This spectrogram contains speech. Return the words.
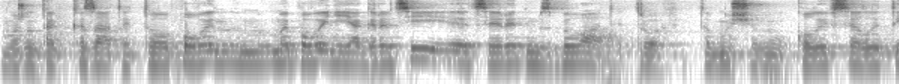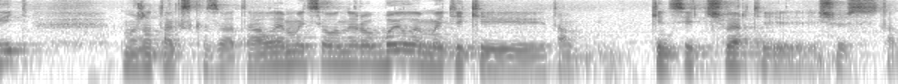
можна так казати, то повин, ми повинні як гравці цей ритм збивати трохи. Тому що ну, коли все летить, можна так сказати. Але ми цього не робили, ми тільки там в кінці чверті щось там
